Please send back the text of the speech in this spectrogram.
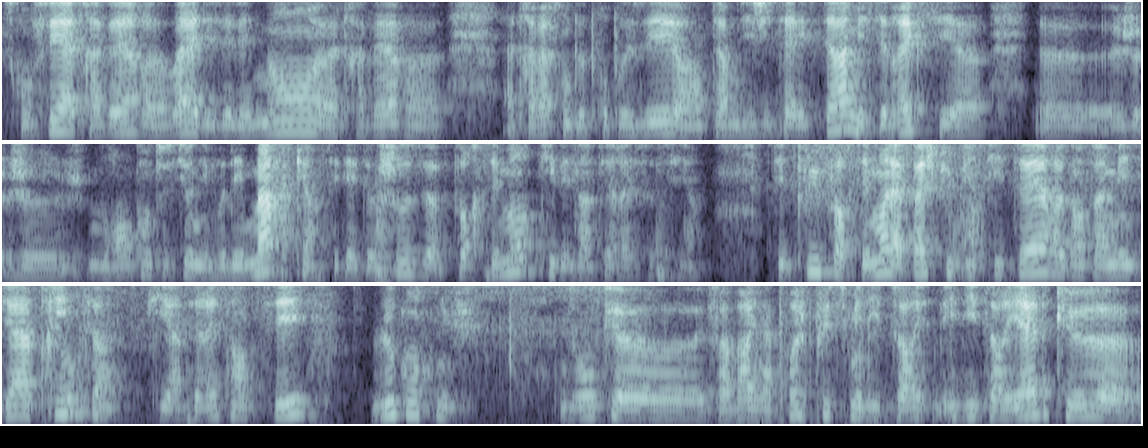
ce qu'on fait à travers euh, voilà des événements, à travers à travers ce qu'on peut proposer en termes digital, etc. Mais c'est vrai que c'est, je, je, je, me rends compte aussi au niveau des marques, hein, c'est quelque chose forcément qui les intéresse aussi. Hein. C'est plus forcément la page publicitaire dans un média print qui est intéressante, c'est le contenu. Donc, euh, il faut avoir une approche plus éditoriale que euh,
